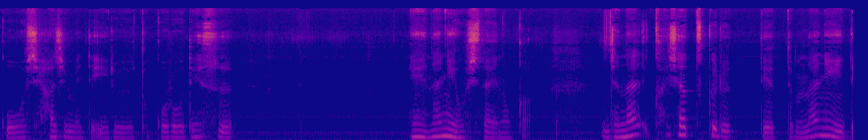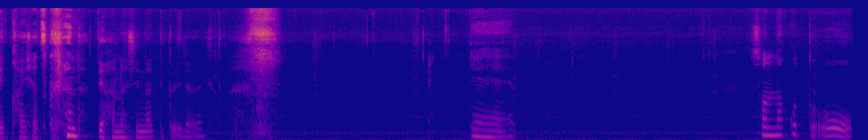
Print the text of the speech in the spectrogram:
こうし始めているところです。ね、何をしたいのかじゃあ会社作るって言っても何で会社作るんだって話になってくるじゃないですか。でそんなことを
